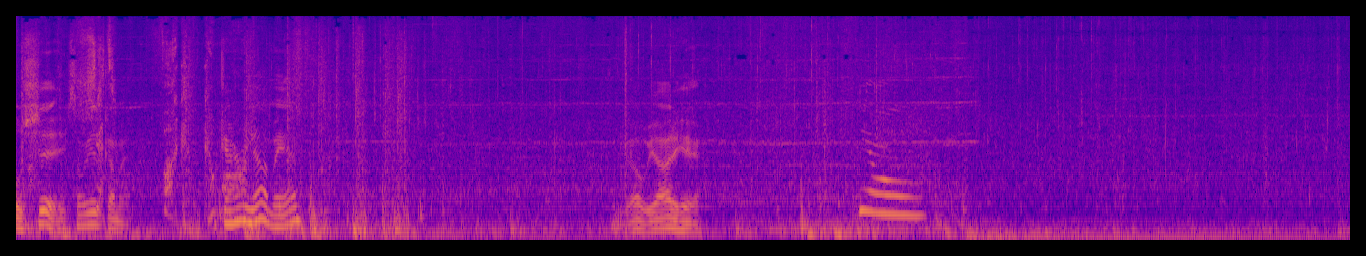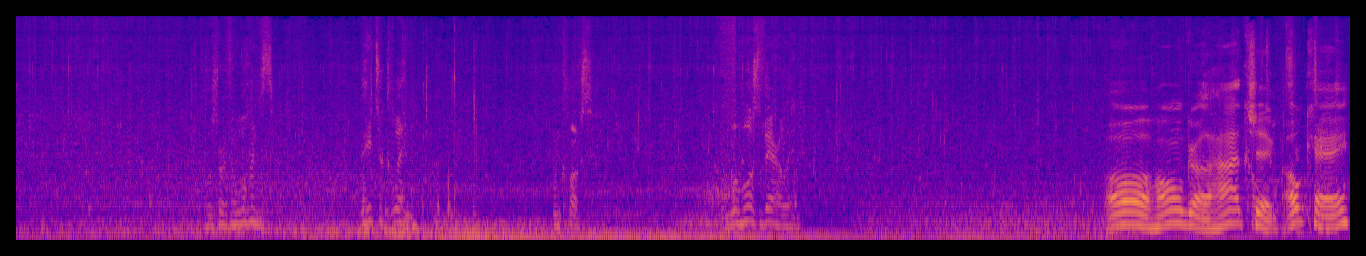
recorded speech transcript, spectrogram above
Oh shit, somebody is coming. Fuck. Come on. hurry up, man. There we out of here. Meow. Those are the ones. They took Lynn. I'm close. I'm almost there, Lynn. Oh, homegirl, the hot Coach chick. Okay.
